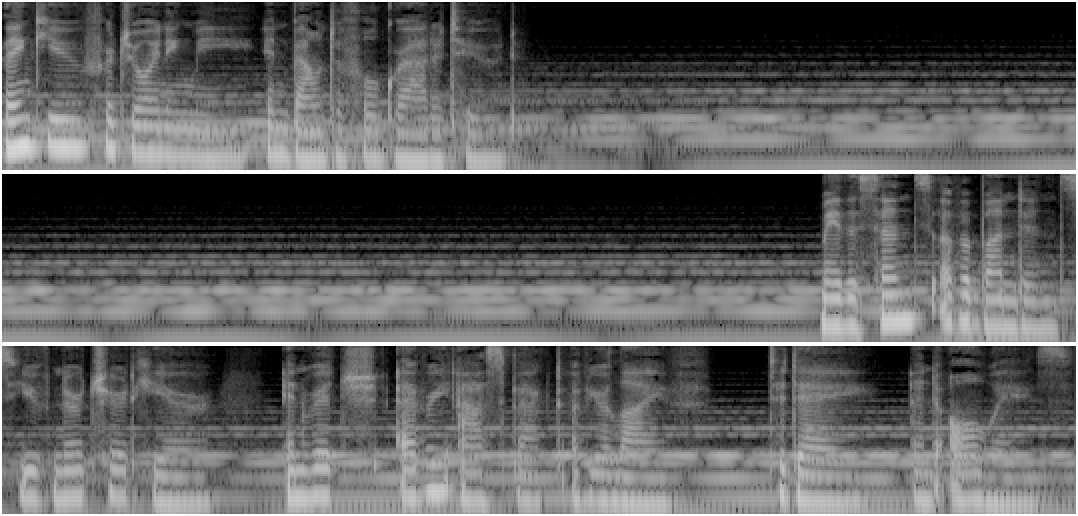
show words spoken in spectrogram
Thank you for joining me in bountiful gratitude. May the sense of abundance you've nurtured here enrich every aspect of your life today and always.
